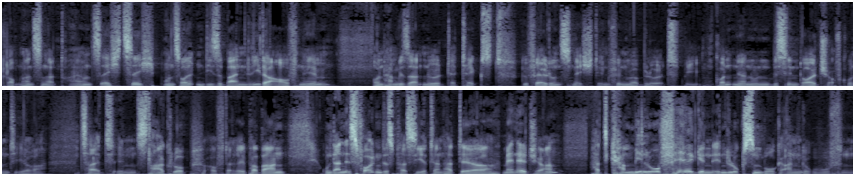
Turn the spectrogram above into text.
glaube 1963, und sollten diese beiden Lieder aufnehmen und haben gesagt, nö, der Text gefällt uns nicht, den finden wir blöd. Die konnten ja nun ein bisschen Deutsch aufgrund ihrer Zeit im Star Club auf der Reeperbahn. Und dann ist Folgendes passiert. Dann hat der Manager, hat Camillo Felgen in Luxemburg angerufen.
